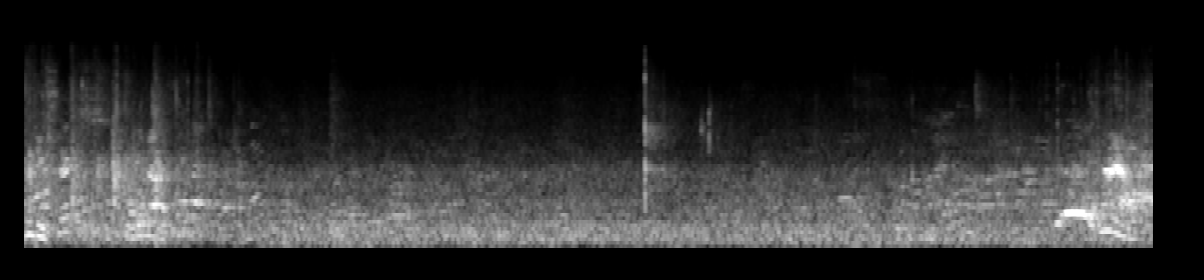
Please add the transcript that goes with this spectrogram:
76. one out. Three out.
